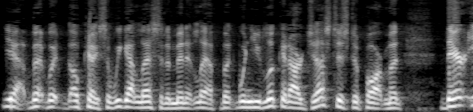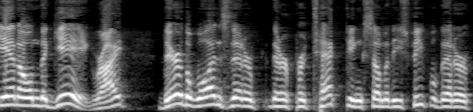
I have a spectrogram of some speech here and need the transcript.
Yeah, but, but okay, so we got less than a minute left. But when you look at our Justice Department, they're in on the gig, right? They're the ones that are that are protecting some of these people that are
